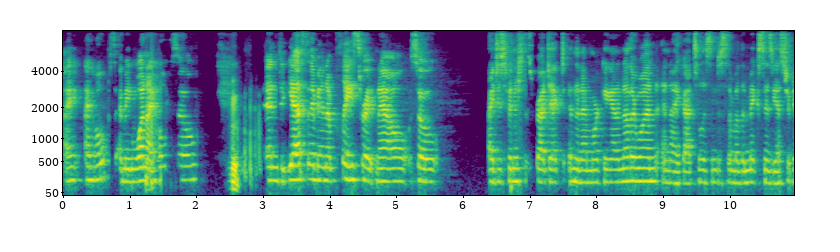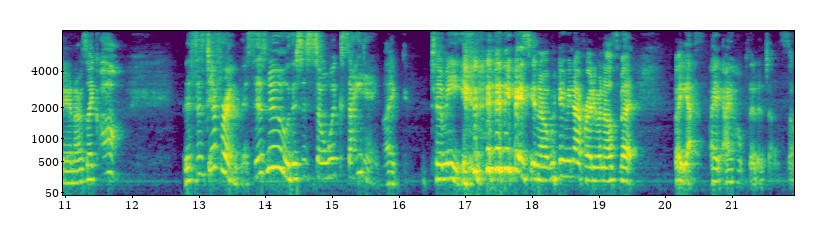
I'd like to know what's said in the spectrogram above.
I, I hope. So. I mean, one, I hope so. Mm. And yes, I'm in a place right now. So I just finished this project and then I'm working on another one. And I got to listen to some of the mixes yesterday and I was like, oh, this is different. This is new. This is so exciting. Like to me, anyways, you know, maybe not for anyone else, but but yes, I, I hope that it does. So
